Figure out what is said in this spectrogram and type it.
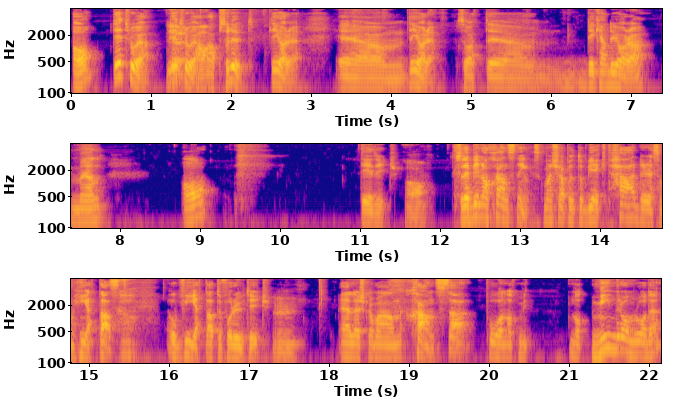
Ja, det tror jag. Det, det, tror jag, ja. absolut. Det gör det. Ehm, det gör det. Så att ehm, det kan du göra. Men ja, det är dyrt. Ja. Så det blir någon chansning. Ska man köpa ett objekt här där det är som hetast och veta att du får det uthyrt? Mm. Eller ska man chansa på något, något mindre område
